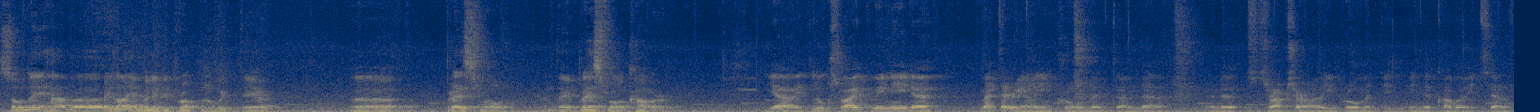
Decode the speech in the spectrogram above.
So they have a reliability problem with their uh, press roll and their press roll cover. Yeah, it looks like we need a material improvement and, uh, and a structural improvement in, in the cover itself.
